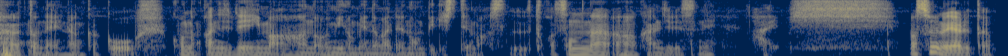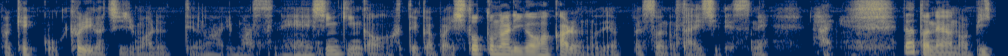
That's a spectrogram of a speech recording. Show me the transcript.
あとねなんかこうこんな感じで今あの海の目の前でのんびりしてますとかそんな感じですねはい。まあ、そういうのやるとやっぱり結構距離が縮まるっていうのはありますね。親近感がっていうかやっぱり人となりがわかるのでやっぱりそういうの大事ですね。はい。であとねあのびっ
